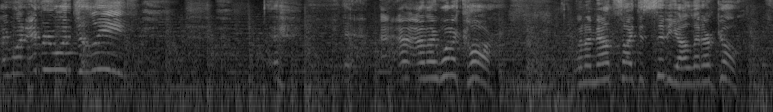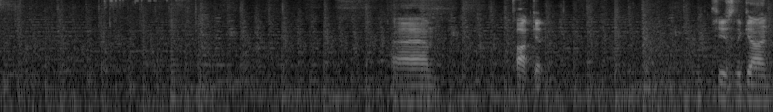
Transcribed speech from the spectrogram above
I want everyone to leave! And I want a car. When I'm outside the city, I'll let her go. Um, fuck it. Let's use the gun.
